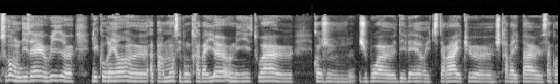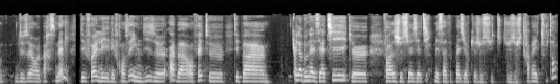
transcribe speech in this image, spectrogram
souvent, on me disait, oui, les Coréens, apparemment, c'est bons travailleurs, mais toi, quand je, bois euh, des verres, etc., et que euh, je travaille pas 52 euh, heures par semaine, des fois, les, Français, ils me disent, ah bah, en fait, t'es pas la bonne asiatique. Enfin, je suis asiatique, mais ça veut pas dire que je suis, je, travaille tout le temps.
